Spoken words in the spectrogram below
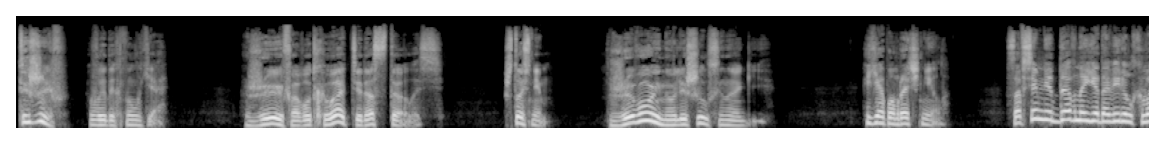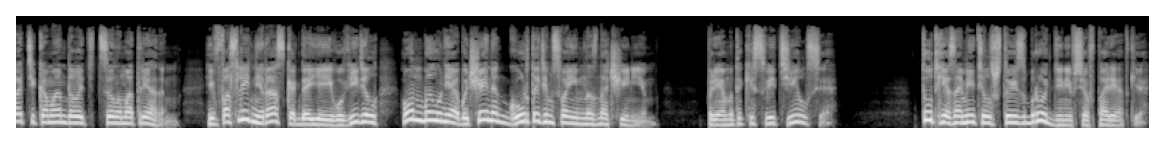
«Ты жив!» — выдохнул я. «Жив, а вот хватит досталось». «Что с ним?» «Живой, но лишился ноги». Я помрачнел. Совсем недавно я доверил Хватте командовать целым отрядом, и в последний раз, когда я его видел, он был необычайно горд этим своим назначением. Прямо-таки светился. Тут я заметил, что и с Бродди все в порядке.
